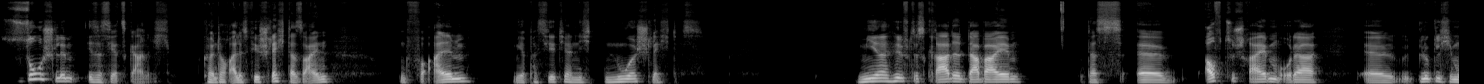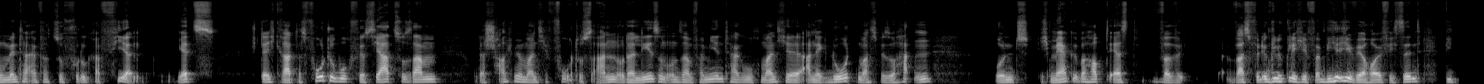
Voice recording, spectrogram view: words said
so schlimm ist es jetzt gar nicht. Könnte auch alles viel schlechter sein. Und vor allem, mir passiert ja nicht nur Schlechtes. Mir hilft es gerade dabei, das äh, aufzuschreiben oder äh, glückliche Momente einfach zu fotografieren. Jetzt stelle ich gerade das Fotobuch fürs Jahr zusammen und da schaue ich mir manche Fotos an oder lese in unserem Familientagebuch manche Anekdoten, was wir so hatten. Und ich merke überhaupt erst, was für eine glückliche Familie wir häufig sind, wie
